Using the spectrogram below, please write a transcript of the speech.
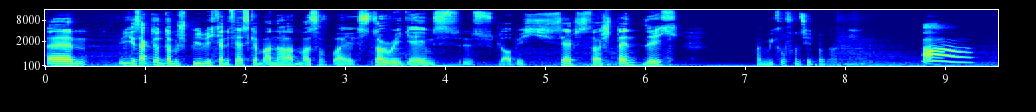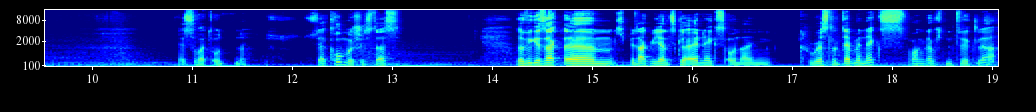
Ähm, wie gesagt, unter dem Spiel will ich keine Festcam anhaben. Also bei Story Games ist, glaube ich, selbstverständlich. Mein Mikrofon sieht man gar nicht. Ah. Er ist so weit unten. Ne? Sehr komisch ist das. Also wie gesagt, ähm, ich bedanke mich an Enix und an Crystal Deminex, waren glaube ich Entwickler,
